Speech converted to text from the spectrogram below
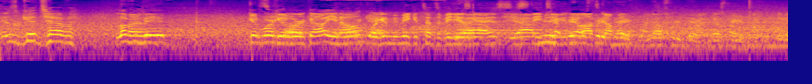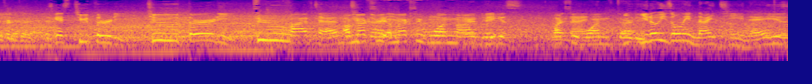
it was good to have. Love you, babe. Good workout. Good workout, you know. Good We're gonna be making tons of videos, yeah, guys. Yeah, Stay me, tuned. Lots pretty coming. Big. That pretty big. That was pretty big. Pretty big. This guy's 230. 230. Two. 5'10. I'm actually, I'm actually 190. biggest. I'm actually 190. 130. You know he's only 19, eh? He's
